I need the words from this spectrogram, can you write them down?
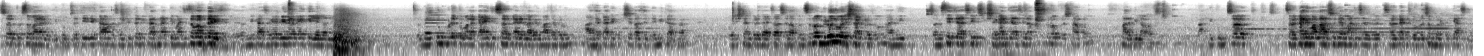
सर जसं म्हणाले की तुमचं जे जे काम असेल ते तुम्ही करणार ते माझी जबाबदारीच आहे. त्याच्यात मी काय सगळ्या वेगळं काही केलेलं नाही. तर मी इथून पुढे तुम्हाला काय जे सहकार्य लागेल माझ्याकडून माझ्या कार्यकक्षेत असेल ते मी करणार. वरिष्ठांकडे जायचं असेल आपण सर्व मिळून वरिष्ठांकडे जाऊ आणि संस्थेचे असेल शिक्षकांचे असेल आपण सर्व प्रश्न आपण मार्गी लावायचे. बाकी तुमचं सहकार्य मला असू द्या माझं सहकार्य सहकार्य तुम्हाला शंभर टक्के असणार.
